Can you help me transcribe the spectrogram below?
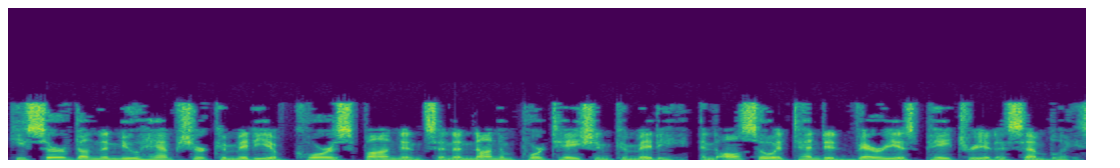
He served on the New Hampshire Committee of Correspondence and a Nonimportation Committee, and also attended various Patriot assemblies.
